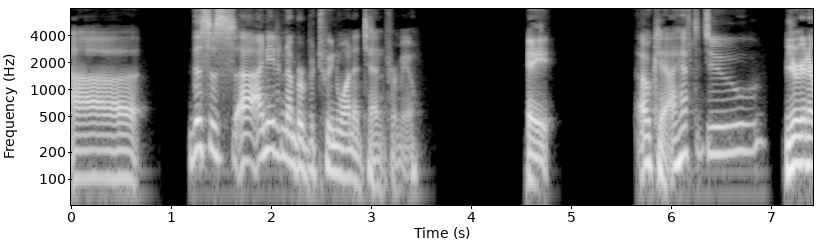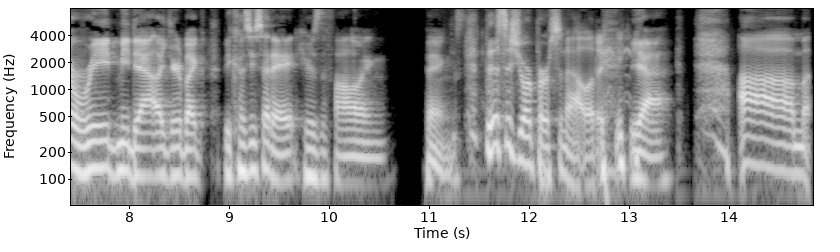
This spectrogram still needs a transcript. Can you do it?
Uh, this is, uh, I need a number between 1 and 10 from you. Eight. Okay, I have to do, You're gonna read me down. Like you're like, because you said eight, here's the following things. this is your personality. Yeah. Um,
